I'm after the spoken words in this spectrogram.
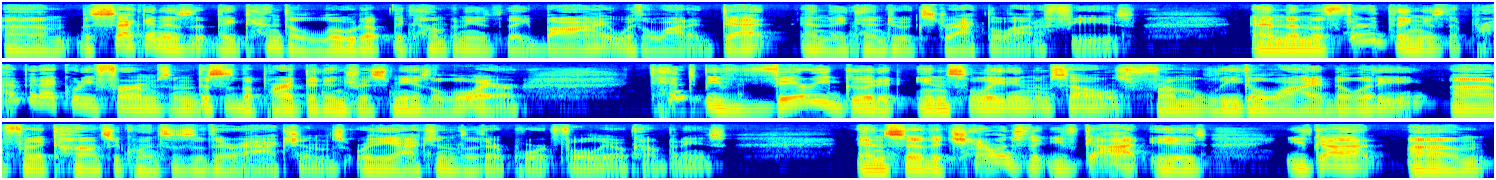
Um, the second is that they tend to load up the companies they buy with a lot of debt and they tend to extract a lot of fees. And then the third thing is that private equity firms, and this is the part that interests me as a lawyer, tend to be very good at insulating themselves from legal liability uh, for the consequences of their actions or the actions of their portfolio companies. And so the challenge that you've got is you've got um,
